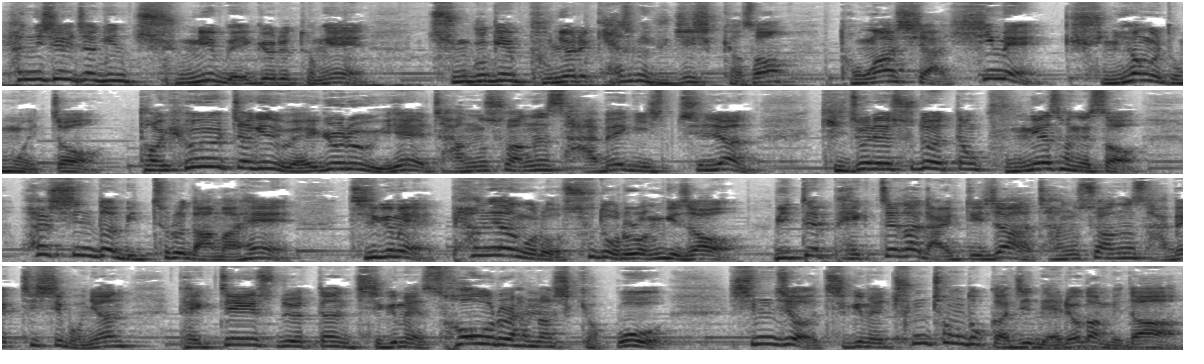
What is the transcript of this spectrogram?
현실적인 중립 외교를 통해 중국의 분열을 계속 유지시켜서 동아시아 힘의 균형을 도모했죠. 더 효율적인 외교를 위해 장수왕은 427년 기존의 수도였던 국내성에서 훨씬 더 밑으로 남하해 지금의 평양으로 수도를 옮기죠. 밑에 백제가 날뛰자 장수왕은 475년 백제의 수도였던 지금의 서울을 함락시켰고 심지어 지금의 충청도까지 내려갑니다.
